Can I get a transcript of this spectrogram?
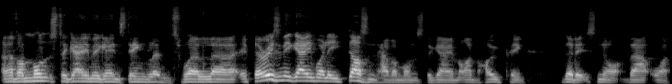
and have a monster game against England. Well, uh, if there is any game where he doesn't have a monster game, I'm hoping that it's not that one.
